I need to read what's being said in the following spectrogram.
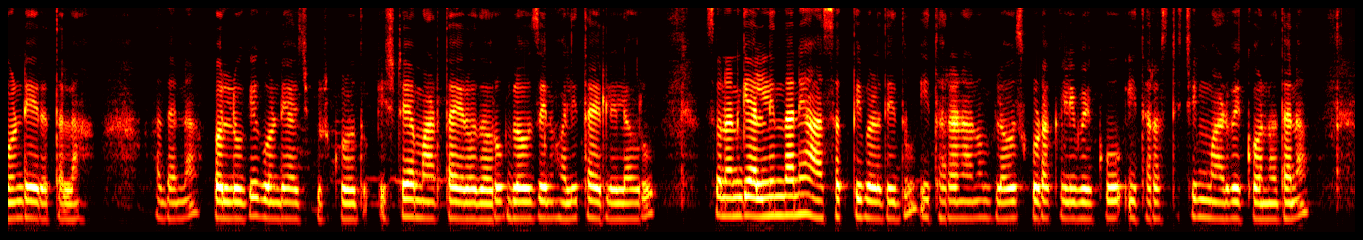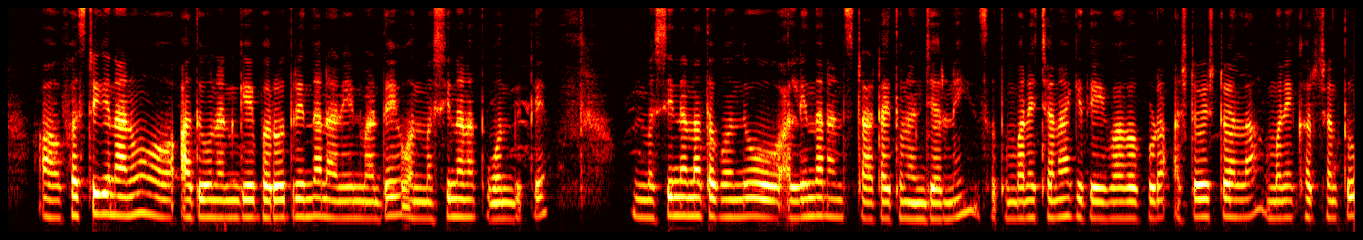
ಗೊಂಡೆ ಇರುತ್ತಲ್ಲ, ಅದನ್ನು ಪಲ್ಲುಗೆ ಗೊಂಡೆ ಹಚ್ಬಿಟ್ಕೊಳ್ಳೋದು ಇಷ್ಟೇ ಮಾಡ್ತಾ ಇರೋದು ಅವರು. ಬ್ಲೌಸ್ ಏನು ಹೊಲಿತಾ ಇರಲಿಲ್ಲ ಅವರು. ಸೊ, ನನಗೆ ಅಲ್ಲಿಂದನೇ ಆಸಕ್ತಿ ಬೆಳೆದಿದ್ದು. ಈ ಥರ ನಾನು ಬ್ಲೌಸ್ ಕೂಡ ಕಲಿಬೇಕು, ಈ ಥರ ಸ್ಟಿಚಿಂಗ್ ಮಾಡಬೇಕು ಅನ್ನೋದನ್ನು. ಫಸ್ಟಿಗೆ ನಾನು ಅದು ನನಗೆ ಬರೋದರಿಂದ ನಾನೇನು ಮಾಡಿದೆ, ಒಂದು ಮಷೀನನ್ನು ತೊಗೊಂಡ್ಬಿಟ್ಟೆ. ಒಂದು ಮಷೀನನ್ನು ತಗೊಂಡು ಅಲ್ಲಿಂದ ನಾನು ಸ್ಟಾರ್ಟ್ ಆಯಿತು ನನ್ನ ಜರ್ನಿ ಸೊ ತುಂಬಾ ಚೆನ್ನಾಗಿದೆ ಇವಾಗ ಕೂಡ. ಅಷ್ಟೋ ಇಷ್ಟೋ ಅಲ್ಲ, ಮನೆ ಖರ್ಚಂತೂ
